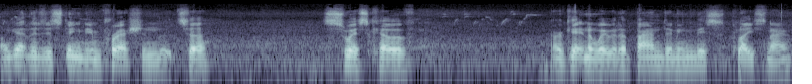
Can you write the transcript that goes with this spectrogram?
I get the distinct impression that uh, Swissco have, are getting away with abandoning this place now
